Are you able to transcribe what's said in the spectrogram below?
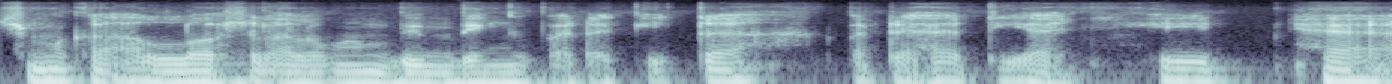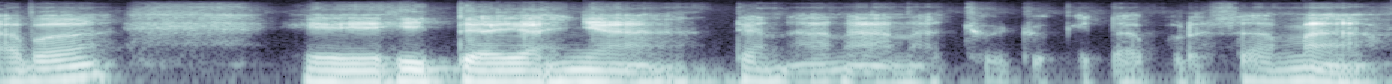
Semoga Allah selalu membimbing kepada kita pada hadiah hid, apa hidayahnya dan anak-anak cucu kita bersama.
